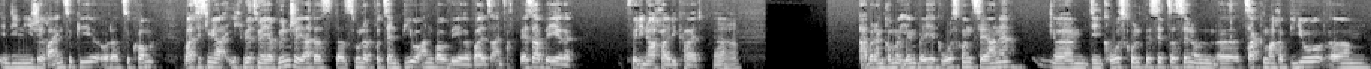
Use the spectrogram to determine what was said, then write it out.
in die Nische reinzugehen oder zu kommen. Was ich mir, ich würde es mir ja wünschen, ja, dass das 100% Bioanbau wäre, weil es einfach besser wäre für die Nachhaltigkeit. Ja. ja. Aber dann kommen irgendwelche Großkonzerne, ähm, die Großgrundbesitzer sind und äh, zack, mache Bio. Ähm,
